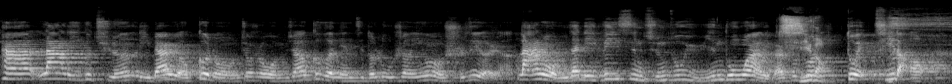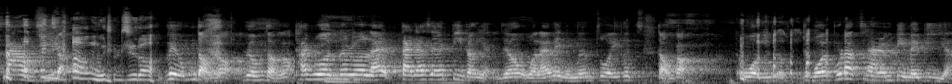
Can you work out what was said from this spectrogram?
他拉了一个群，里边有各种就是我们学校各个年级的录生，一共有十几个人，拉着我们在那微信群组语音通话里边就说祈祷对祈祷，拉着我们 祈你祷。看我就知道，为我们祷告，为我们祷告。他说：“他说来，大家现在闭上眼睛，我来为你们做一个祷告。我们我不知道其他人闭没闭眼，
